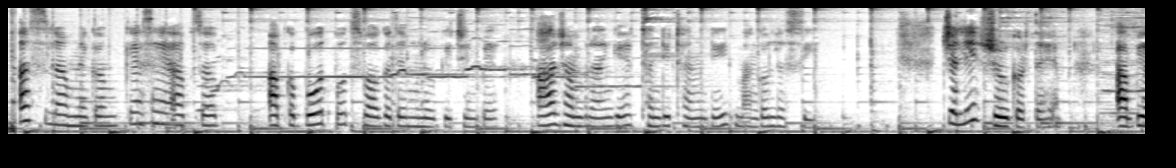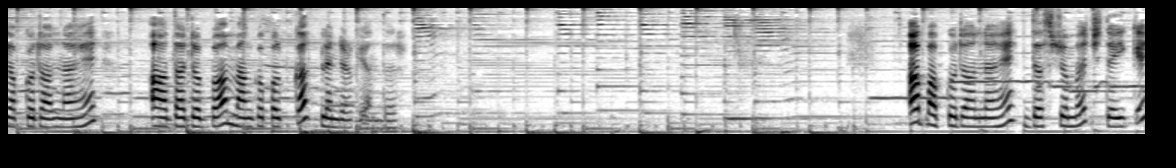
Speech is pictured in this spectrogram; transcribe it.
अस्सलाम वालेकुम। कैसे हैं आप सब? आपका बहुत बहुत स्वागत है मनूर किचन पे। आज हम बनाएँगे ठंडी ठंडी मैंगो लस्सी। चलिए शुरू करते हैं। अभी आपको डालना है आधा डब्बा मैंगो पल्प का ब्लेंडर के अंदर। अब आपको डालना है 10 चम्मच दही के।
